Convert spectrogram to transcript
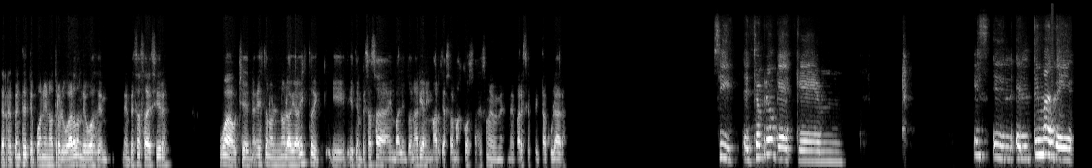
de repente te pone en otro lugar donde vos empezás a decir, wow, che, esto no, lo había visto y, te empezás a envalentonar y animarte a hacer más cosas. Eso me, parece espectacular. Sí, eh, yo creo que, mm, es el, tema de,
